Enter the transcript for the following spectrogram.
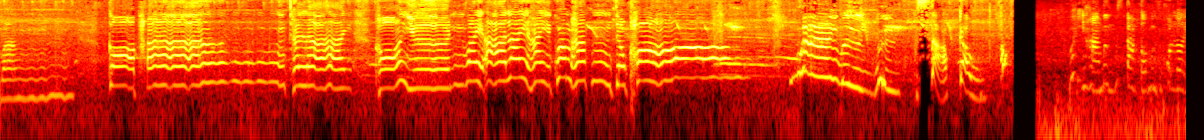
หวัง ก็พังทลาย ขอยืนไว้อาลัยให้ความหักเจ้าของเว้ยเว้ยเว้ยผู้สาวเก่า เฮ้ยอีหามึงกูสตาร์โตะมึงทุกคนเลย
